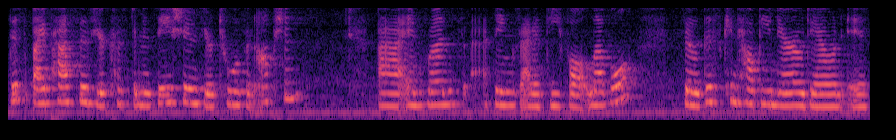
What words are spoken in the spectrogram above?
this bypasses your customizations, your tools and options, uh, and runs things at a default level. So this can help you narrow down if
